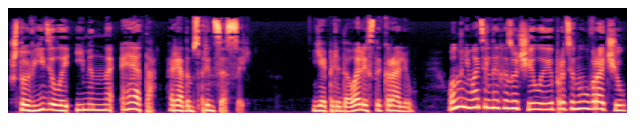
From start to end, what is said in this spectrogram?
что видела именно это рядом с принцессой. Я передала листы королю. Он внимательно их изучил и протянул врачу.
